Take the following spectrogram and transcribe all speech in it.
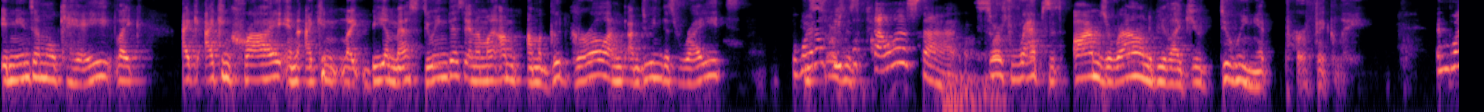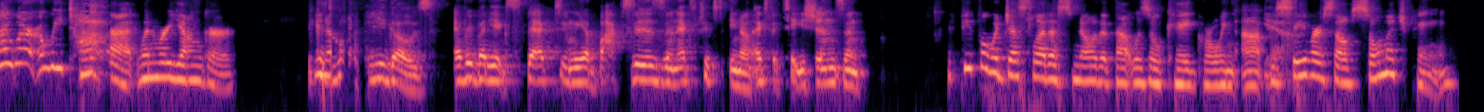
it means I'm okay. Like I, I can cry and I can like be a mess doing this, and I'm a, I'm I'm a good girl. I'm I'm doing this right. But why don't people is, tell us that? Source wraps his arms around to be like, "You're doing it perfectly." And why weren't we taught that when we're younger? Because you know? we have egos. Everybody expect, and we have boxes and expect, you know, expectations. And if people would just let us know that that was okay growing up, yeah. we save ourselves so much pain.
